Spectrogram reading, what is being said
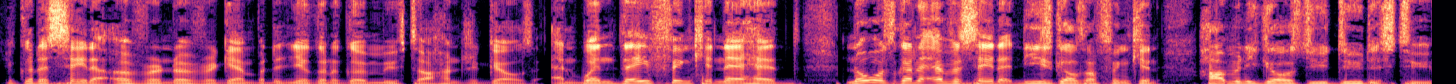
You're gonna say that over and over again, but then you're gonna go move to 100 girls. And when they think in their head, no one's gonna ever say that these girls are thinking, "How many girls do you do this to?"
